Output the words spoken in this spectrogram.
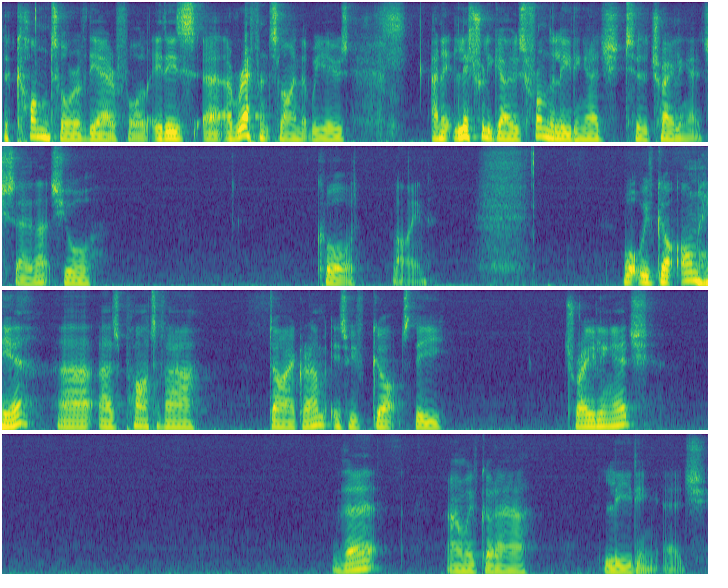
the contour of the aerofoil. It is uh, a reference line that we use and it literally goes from the leading edge to the trailing edge. So that's your chord line. What we've got on here uh, as part of our diagram is we've got the trailing edge there and we've got our leading edge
